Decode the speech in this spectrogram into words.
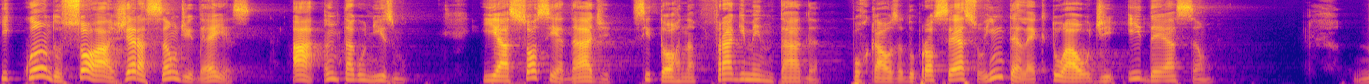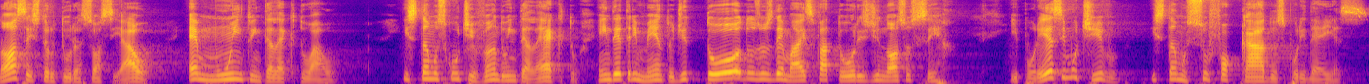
E quando só há geração de ideias, há antagonismo, e a sociedade se torna fragmentada por causa do processo intelectual de ideação. Nossa estrutura social é muito intelectual. Estamos cultivando o intelecto em detrimento de todos os demais fatores de nosso ser. E por esse motivo, estamos sufocados por ideias.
